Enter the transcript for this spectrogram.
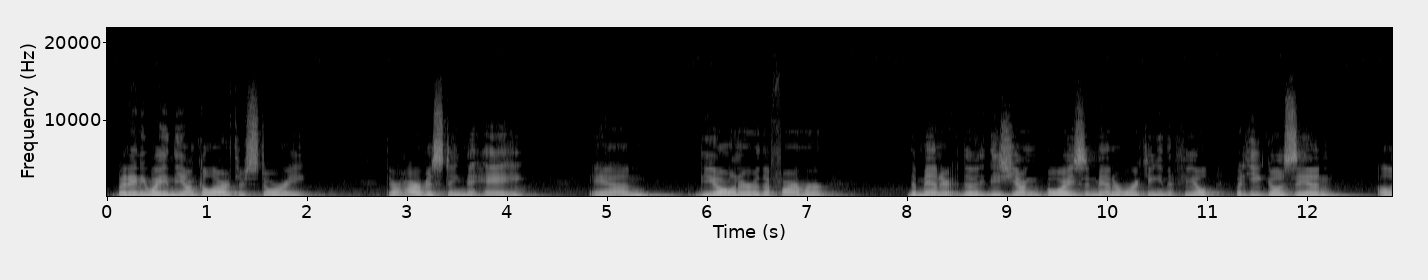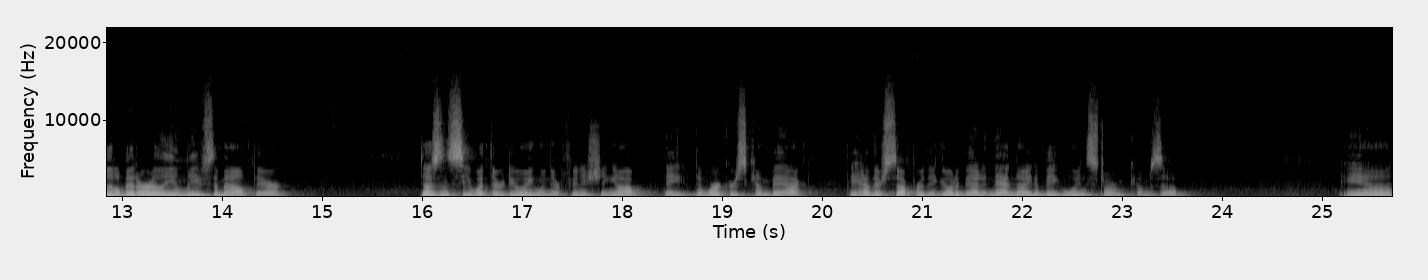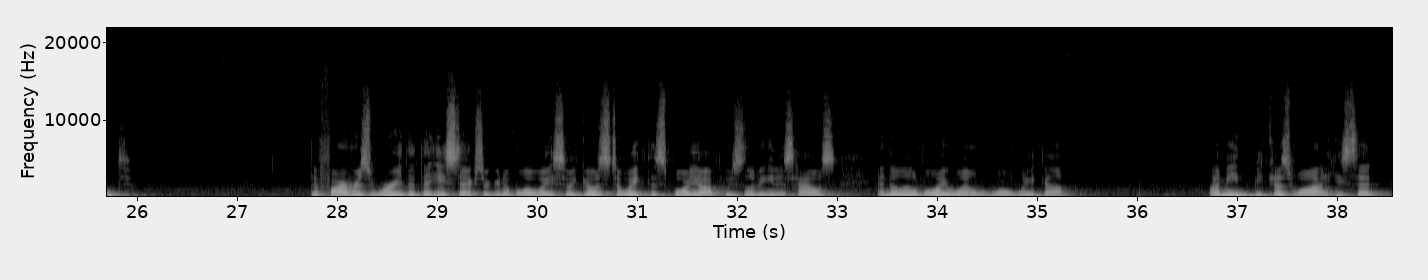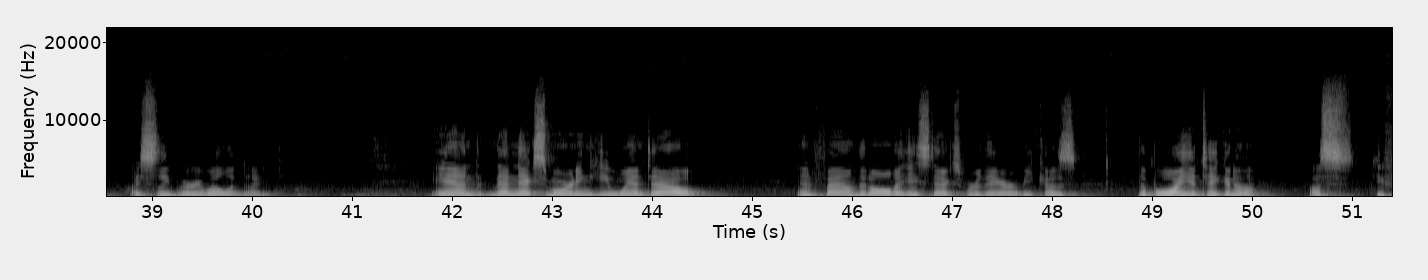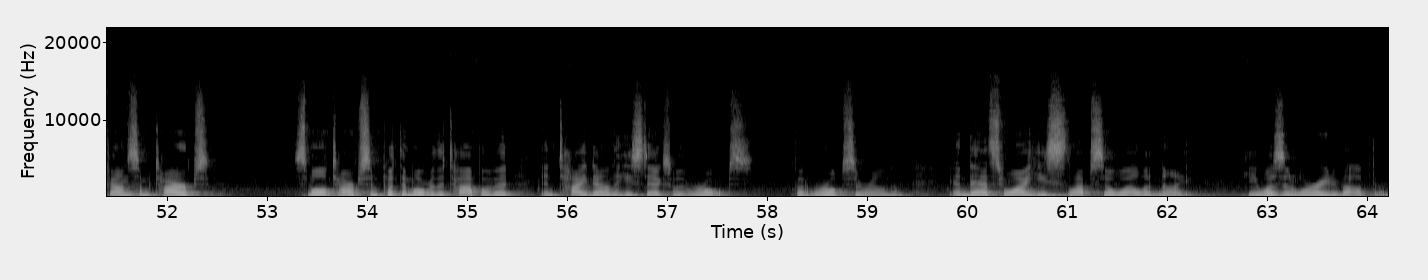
But anyway, in the Uncle Arthur story, they're harvesting the hay, and the owner, the farmer, the men are, the, these young boys and men are working in the field, but he goes in a little bit early and leaves them out there. Doesn't see what they're doing when they're finishing up. They, the workers come back, they have their supper, they go to bed, and that night a big windstorm comes up. And the farmer's worried that the haystacks are going to blow away, so he goes to wake this boy up who's living in his house, and the little boy won't, won't wake up. I mean, because why? He said, I sleep very well at night. And then next morning, he went out and found that all the haystacks were there because the boy had taken a, a he found some tarps, small tarps, and put them over the top of it and tied down the haystacks with ropes, put ropes around them. And that's why he slept so well at night. he wasn't worried about them.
